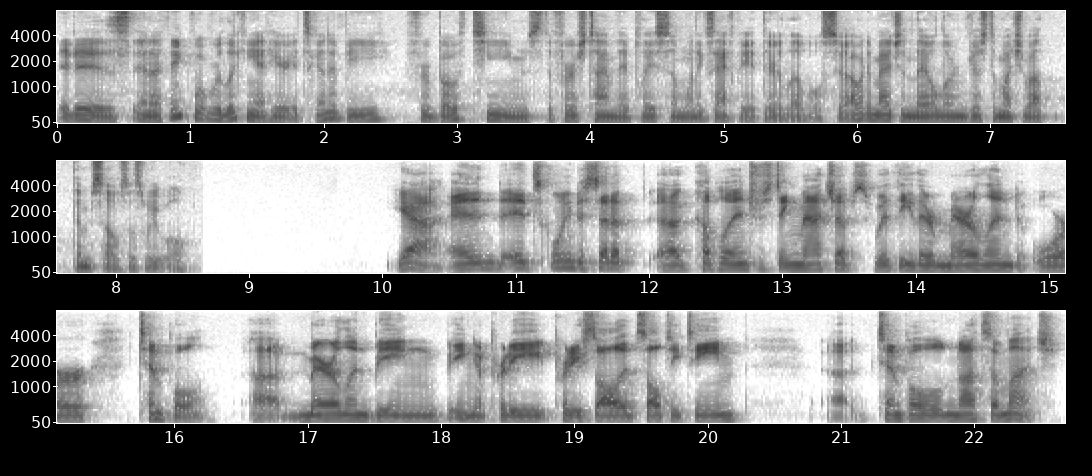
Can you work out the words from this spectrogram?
It is, and I think what we're looking at here, it's going to be for both teams the first time they play someone exactly at their level. So I would imagine they'll learn just as much about themselves as we will. Yeah, and it's going to set up a couple of interesting matchups with either Maryland or Temple. Uh, Maryland being being a pretty pretty solid salty team, uh, Temple not so much.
